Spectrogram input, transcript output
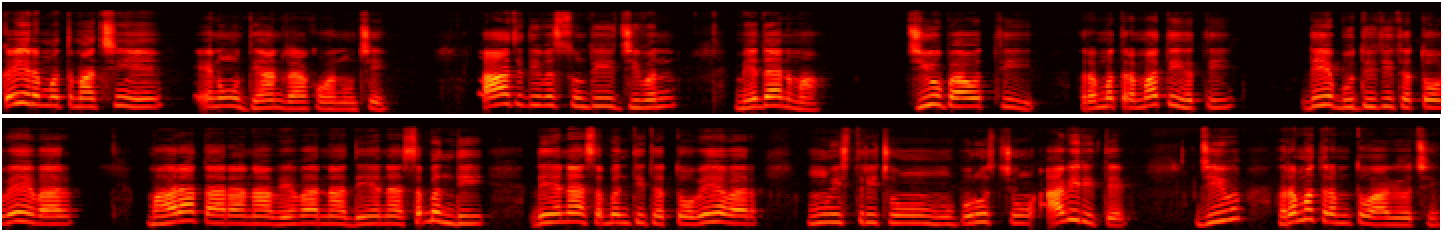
કઈ રમતમાં છીએ એનું ધ્યાન રાખવાનું છે. આ જ દિવસ સુધી જીવન મેદાનમાં જીવભાવથી રમત રમાતી હતી. દેહ બુદ્ધિથી થતો વ્યવહાર, મારા તારાના વ્યવહારના દેહના સંબંધી, દેહના સંબંધથી થતો વ્યવહાર, હું સ્ત્રી છું, હું પુરુષ છું, આવી રીતે જીવ રમત રમતો આવ્યો છે.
